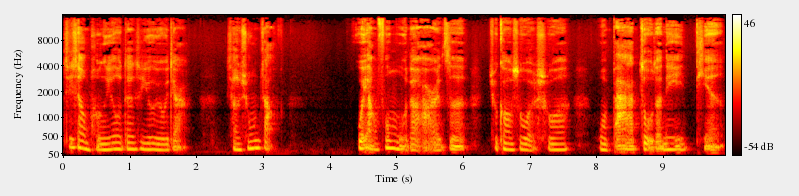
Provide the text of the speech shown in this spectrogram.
既像朋友，但是又有点像兄长。我养父母的儿子就告诉我说，我爸走的那一天，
